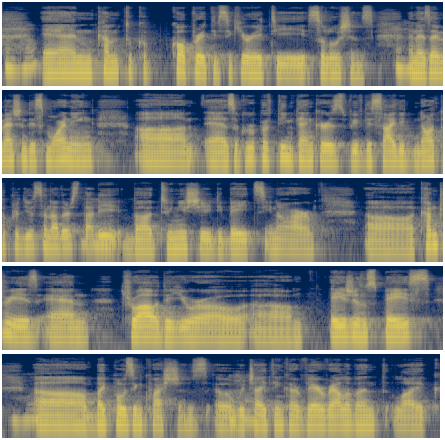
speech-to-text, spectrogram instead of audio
mm-hmm. and come to co- cooperative security solutions. Mm-hmm. And as I mentioned this morning, uh, as a group of think tankers, we've decided not to produce another study, mm-hmm. but to initiate debates in our uh, countries and throughout the Euro um, Asian space mm-hmm. uh, by posing questions, uh, mm-hmm. which I think are very relevant, like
